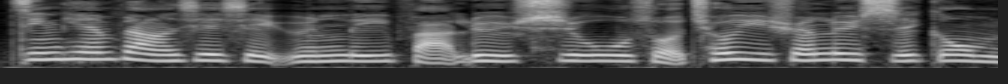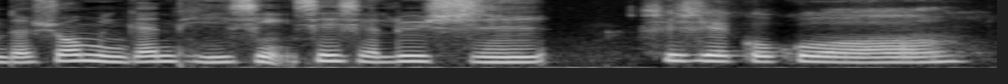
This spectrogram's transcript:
今天非常谢谢云里法律事务所邱怡轩律师跟我们的说明跟提醒，谢谢律师，谢谢果果。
